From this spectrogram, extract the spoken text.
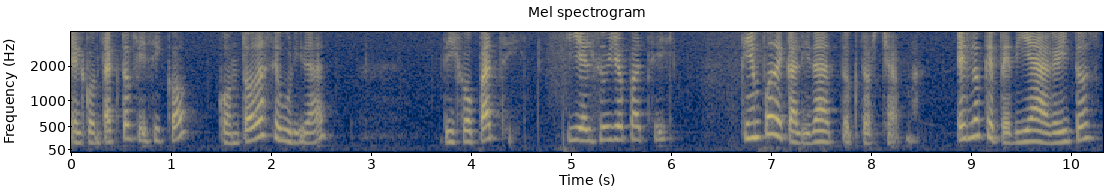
¿El contacto físico? ¿Con toda seguridad? dijo Patsy. ¿Y el suyo, Patsy? Tiempo de calidad, doctor Chapman. Es lo que pedía a gritos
